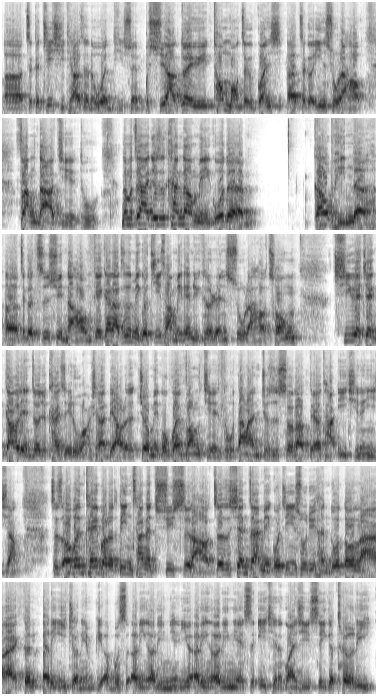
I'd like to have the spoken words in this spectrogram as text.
呃这个基期调整的问题，所以不需要对对于通膨这个关系呃这个因素了哈放大解读。那么再来就是看到美国的高频的呃这个资讯了哈，我们可以看到这是美国机场每天旅客人数了哈，从七月见高点之后就开始一路往下掉了。就美国官方解读，当然就是受到 Delta 疫情的影响。这是 Open Table 的订餐的趋势了哈。这是现在美国经济数据很多都拿来跟二零一九年比，而不是二零二零年，因为二零二零年是疫情的关系，是一个特例。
